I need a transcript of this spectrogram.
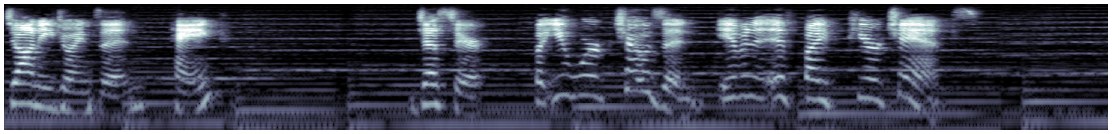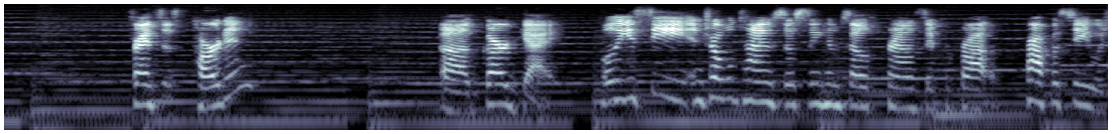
Johnny joins in. Hank? Jester, but you were chosen, even if by pure chance. Francis, pardon? Uh, guard guy. Well, you see, in troubled times, Destiny himself pronounced a pro prophecy which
